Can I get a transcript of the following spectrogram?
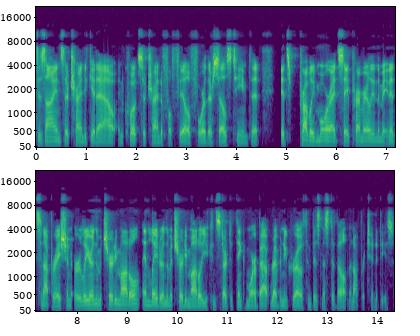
designs they're trying to get out and quotes they're trying to fulfill for their sales team that it's probably more, I'd say, primarily in the maintenance and operation earlier in the maturity model, and later in the maturity model, you can start to think more about revenue growth and business development opportunities.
